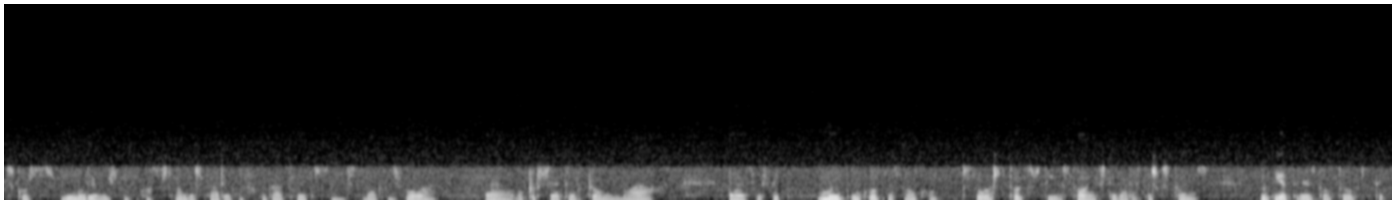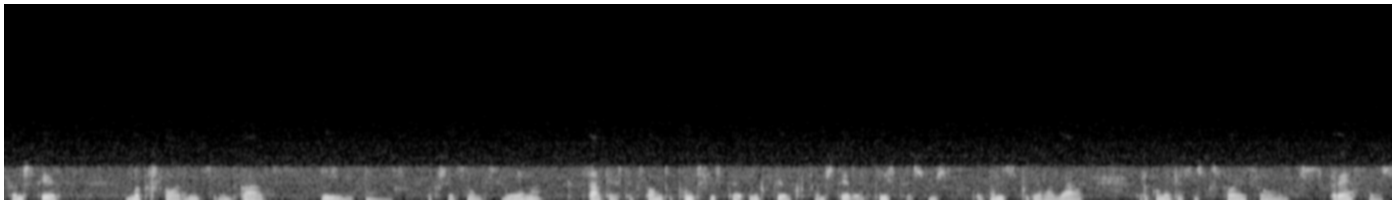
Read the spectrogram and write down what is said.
discursos memorialistas e construção da história da Faculdade de Letras da Universidade de Lisboa, uh, o projeto Europeu Memoir, uh, foi feito muito em colaboração com pessoas que todos os dias estão a investigar estas questões. No dia 3 de outubro vamos ter uma performance, um debate e uma projeção de cinema trata esta questão do ponto de vista europeu, porque vamos ter artistas, vamos, poder olhar para como é que essas questões são expressas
